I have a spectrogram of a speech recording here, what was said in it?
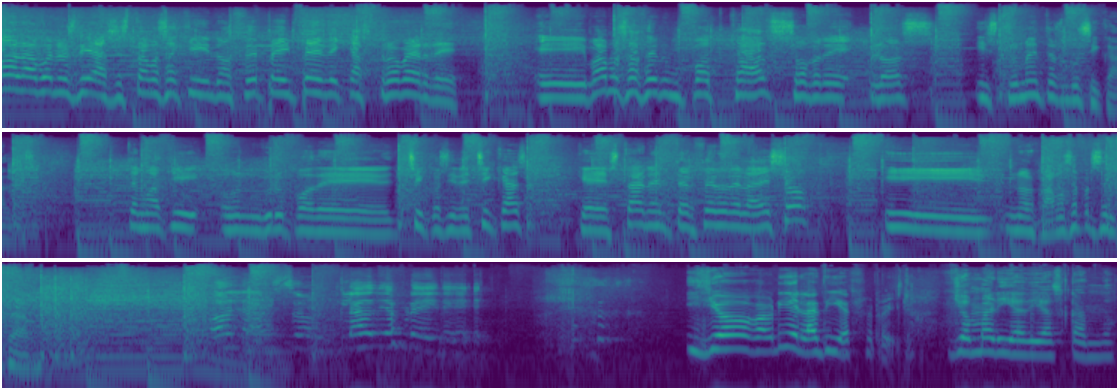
Hola, buenos días. Estamos aquí en CPIP de Castroverde y vamos a hacer un podcast sobre los instrumentos musicales. Tengo aquí un grupo de chicos y de chicas que están en tercero de la ESO y nos vamos a presentar. Hola, son Claudia Freire. Y yo, Gabriela Díaz Ferreira. Yo, María Díaz Cando.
